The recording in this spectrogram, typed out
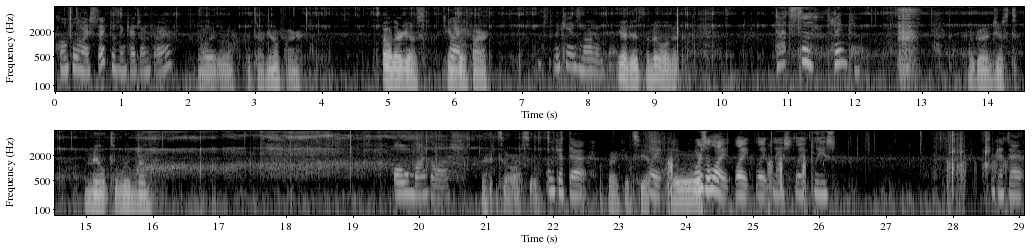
Hopefully my stick doesn't catch on fire. Oh, it will. It's already on fire. Oh, there it goes. Can's Where? on fire. The can's not on fire. Yeah, it is in the middle of it. That's the time code. We're gonna just melt aluminum. Oh my gosh. That's awesome. Look at that. I can see it. Wait, whoa. where's the light? Light, light, please. Light, please. Look at that.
